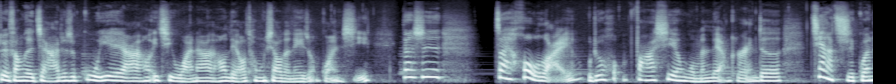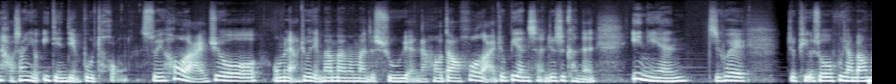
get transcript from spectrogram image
对方的家就是过夜啊，然后一起玩啊，然后聊通宵的那种关系，但是。再后来，我就发现我们两个人的价值观好像有一点点不同，所以后来就我们俩就有点慢慢慢慢的疏远，然后到后来就变成就是可能一年只会就比如说互相帮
